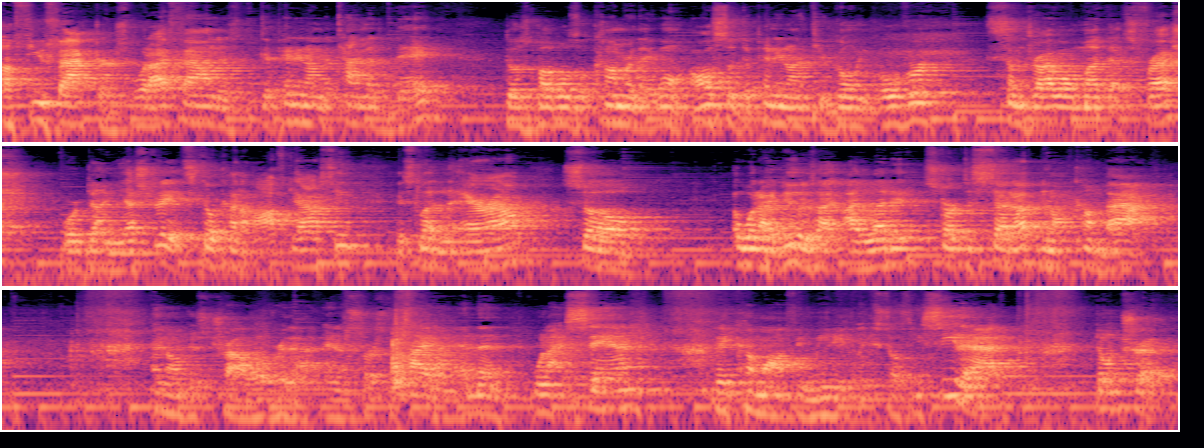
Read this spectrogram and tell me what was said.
a few factors. What I found is depending on the time of the day, those bubbles will come or they won't. Also, depending on if you're going over some drywall mud that's fresh or done yesterday, it's still kind of off-gassing. It's letting the air out. So what I do is I, I let it start to set up and I'll come back and I'll just trowel over that and it starts to hide them. And then when I sand, they come off immediately. So if you see that, don't trip.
